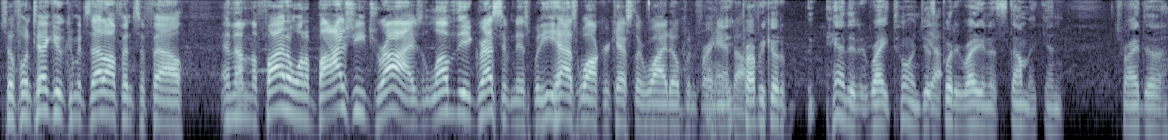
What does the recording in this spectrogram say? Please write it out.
So Fontecchio commits that offensive foul. And then the final one, Agbaji drives. Love the aggressiveness, but he has Walker Kessler wide open for a handoff. He probably could have handed it right to him, just Yeah. put it right in his stomach and tried to,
